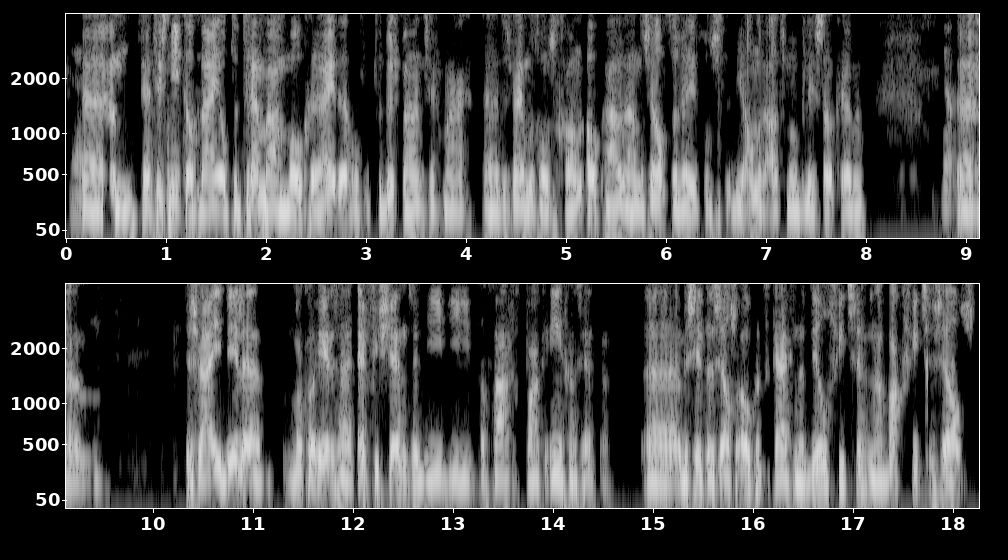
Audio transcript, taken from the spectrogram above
Ja. Ehm, het is niet dat wij op de trambaan mogen rijden of op de busbaan, zeg maar. Eh, dus wij moeten ons gewoon ook houden aan dezelfde regels die andere automobilisten ook hebben. Ja. Ehm, dus wij willen, wat ik al eerder zei, efficiënter die, die, dat wagenpark in gaan zetten. Eh, we zitten zelfs ook te kijken naar deelfietsen, naar bakfietsen zelfs.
